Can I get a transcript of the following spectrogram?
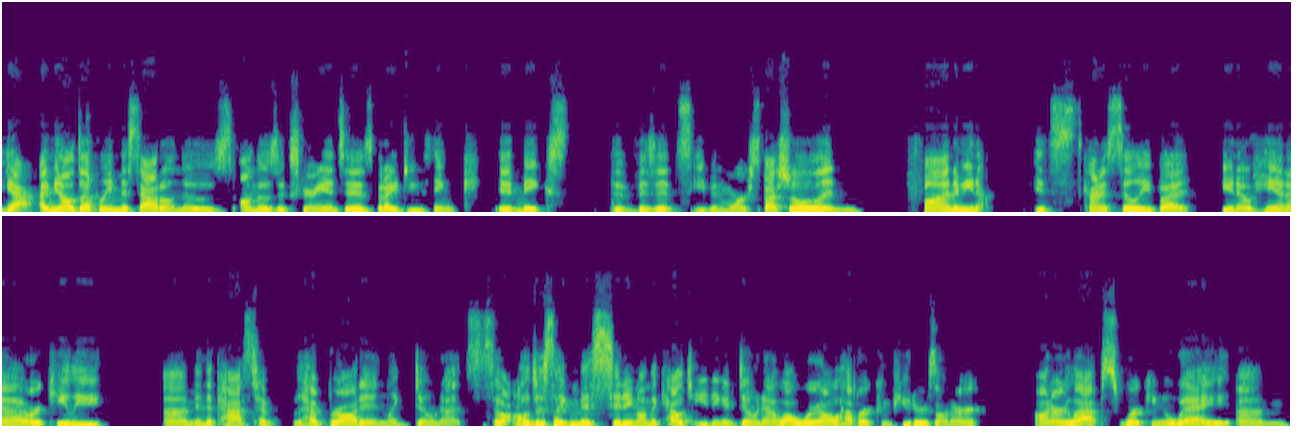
yeah, I mean, I'll definitely miss out on those on those experiences, but I do think it makes the visits even more special and fun. I mean, it's kind of silly, but you know, Hannah or Kaylee um, in the past have have brought in like donuts. So I'll just like miss sitting on the couch eating a donut while we all have our computers on our on our laps working away um,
